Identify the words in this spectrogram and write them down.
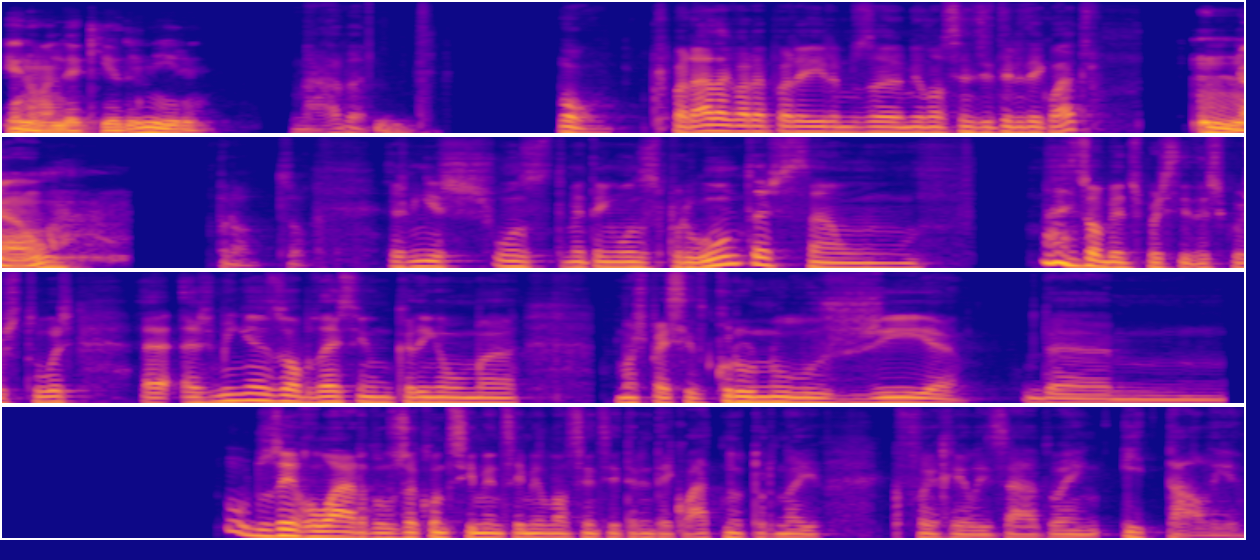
Eu não ando aqui a dormir. Nada. Bom, preparado agora para irmos a 1934? Não. Pronto. As minhas 11, também tenho 11 perguntas, são mais ou menos parecidas com as tuas. Eh, as minhas obedecem um bocadinho a uma, uma espécie de cronologia da, o desenrolar dos acontecimentos em 1934 no torneio que foi realizado em Itália.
